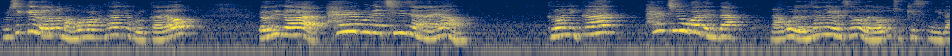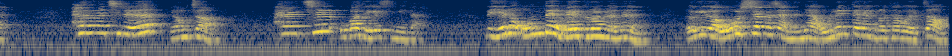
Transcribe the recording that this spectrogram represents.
그럼 쉽게 외우는 방법 한번 생각해 볼까요? 여기가 8분의 7이잖아요. 그러니까 875가 된다. 라고 연상해서 외워도 좋겠습니다. 8분의 7은 0.875가 되겠습니다. 근데 얘는 5인데 왜 그러면은 여기가 5로 시작하지 않느냐? 올림 때문에 그렇다고 했죠?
